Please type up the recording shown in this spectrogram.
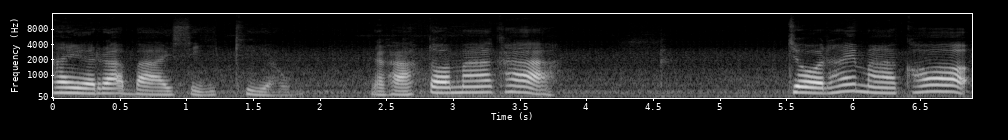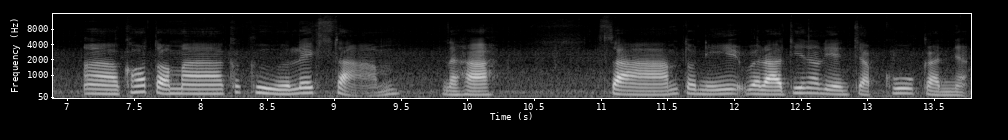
ให้ระบายสีเขียวนะคะ ต่อมาค่ะ โจทย์ให้มาข้ออข้อต่อมาก็คือเลข 3 นะคะ 3 ตัวนี้เวลาที่นักเรียนจับคู่กันเนี่ย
